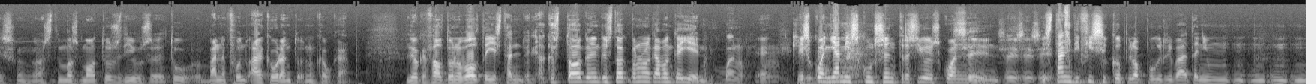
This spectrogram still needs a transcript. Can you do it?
És, com amb les motos, dius, eh, tu, van a fons, ara cauran tot, no cau cap. Allò que falta una volta i estan, allò que es toquen, que es toquen, però no acaben caient. Bueno, eh? És quan hi ha més concentració, és quan... Sí, sí, sí, sí. És tan difícil que el pilot pugui arribar a tenir un, un, un, un,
